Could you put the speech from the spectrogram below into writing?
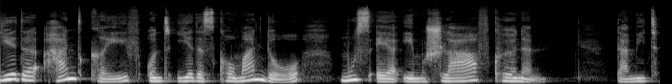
Jeder Handgriff und jedes Kommando muss er im Schlaf können, damit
